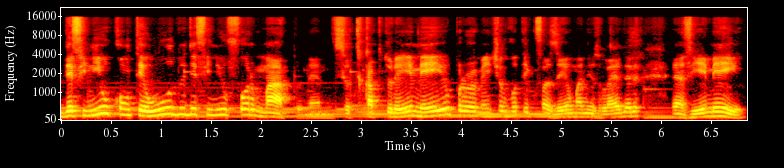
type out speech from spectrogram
Definir o conteúdo e definir o formato, né? Se eu capturei e-mail, provavelmente eu vou ter que fazer uma newsletter né, via e-mail.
